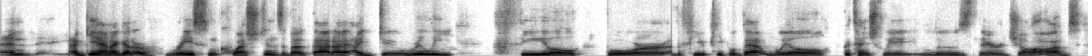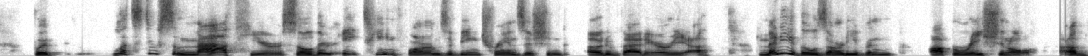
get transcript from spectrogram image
And again, I got to raise some questions about that. I, I do really feel for the few people that will potentially lose their jobs. But let's do some math here. So there are 18 farms are being transitioned out of that area. Many of those aren't even operational. I'll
